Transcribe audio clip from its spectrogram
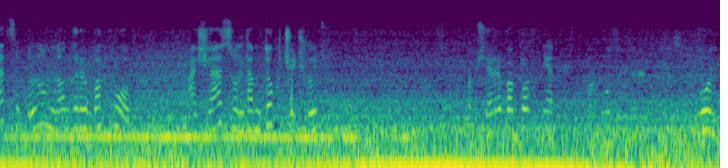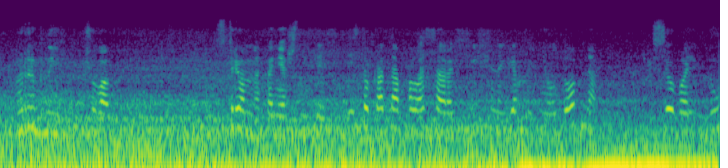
Кататься, было много рыбаков. А сейчас вон там только чуть-чуть. Вообще рыбаков нет. Вон, рыбный чувак. Стремно, конечно, здесь. Здесь только одна полоса расчищена, ехать неудобно. Все во льду,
